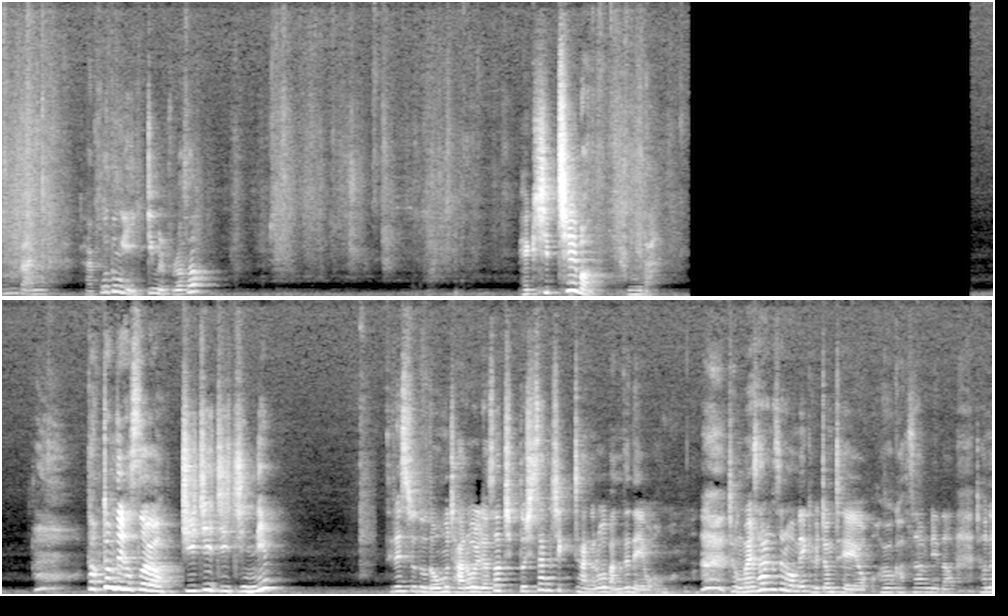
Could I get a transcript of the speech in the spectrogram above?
일단 자 꼬동이 입김을 불어서 117번 갑니다. 당첨되셨어요. 지지지지님? 드레스도 너무 잘 어울려서 집도 시상식장으로 만드네요. 정말 사랑스러움의 결정체예요. 어유 감사합니다. 저는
